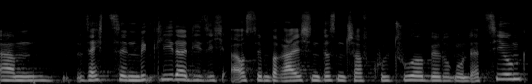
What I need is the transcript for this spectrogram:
ähm, 16 Mitglieder, die sich aus den Bereichen Wissenschaft, Kultur, Bildung und Erziehung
